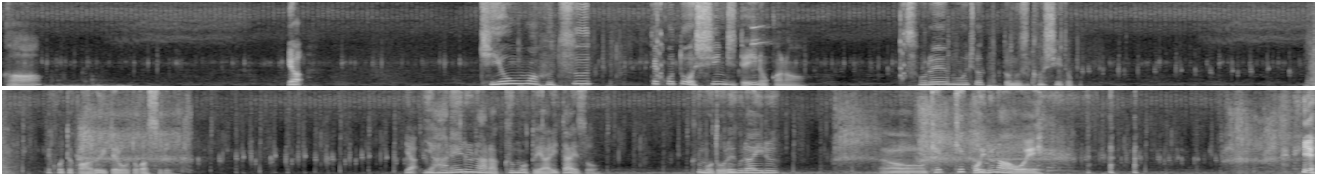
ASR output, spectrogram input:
か？いや、気温は普通ってことを信じていいのかな？それもちょっと難しいとこ。テコテコ歩いてる音がする。いや、やれるなら雲とやりたいぞ。雲どれぐらいいる？うん、け、結構いるな、おい。いや、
